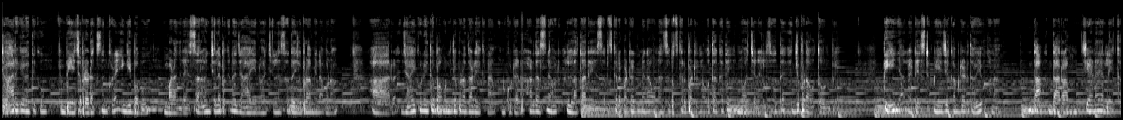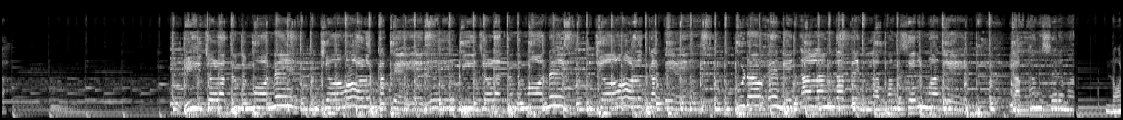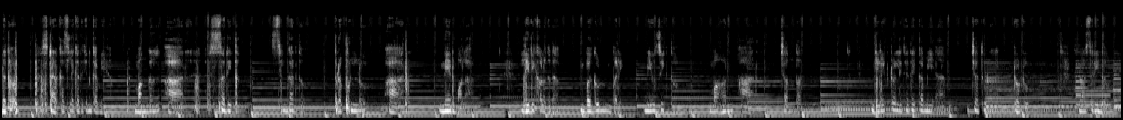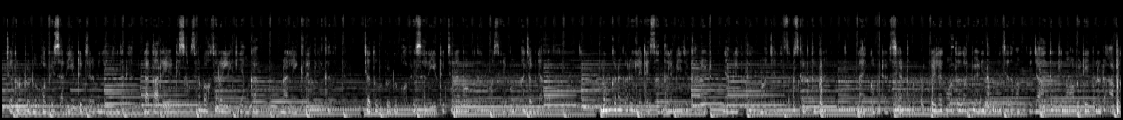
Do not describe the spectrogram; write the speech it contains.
ᱡᱚᱦᱟᱨ ᱜᱮ ᱜᱟᱛᱮ ᱠᱚ ᱵᱮᱡ ᱯᱨᱚᱰᱟᱠᱥᱚᱱ ᱠᱷᱚᱱ ᱤᱧᱜᱮ ᱵᱟᱹᱵᱩ ᱢᱟᱲᱟᱝ ᱨᱮ ᱥᱟᱨᱦᱟᱣ ᱪᱟᱞᱟᱵ ᱠᱟᱱᱟ ᱡᱟᱦᱟᱸᱭ ᱱᱚᱣᱟ ᱪᱮᱱᱮᱞ ᱥᱟᱛᱮ ᱡᱚᱯᱲᱟᱣ ᱢᱮᱱᱟᱜ ᱵᱚᱱᱟ ᱟᱨ ᱡᱟᱦᱟᱸᱭ ᱠᱚ ᱱᱤᱛᱚᱜ ᱵᱟᱵᱚᱱ ᱡᱚᱯᱲᱟᱣ ᱫᱟᱲᱮᱭᱟᱜ ᱠᱟᱱᱟ ᱩᱱᱠᱩ ᱴᱷᱮᱱ ᱟᱨᱫᱟᱥ ᱱᱮᱦᱚᱨ ᱞᱟᱛᱟᱨ ᱨᱮ ᱥᱟᱵᱥᱠᱨᱟᱭᱤᱵ ᱵᱟᱴᱚᱱ ᱢᱮᱱᱟᱜᱼᱟ ᱚᱱᱟ ᱥᱟᱵᱥᱠᱨᱟᱭᱤᱵ ᱵᱟᱴᱚᱱ ᱚᱛᱟ ᱠᱟᱛᱮ ᱱᱚᱣᱟ ᱪᱮᱱᱮᱞ ᱥᱟᱛᱮ ᱡᱚᱯᱲᱟᱣ ᱛᱟᱵᱚᱱ ᱯᱮ ᱛᱤᱦᱤᱧᱟᱜ ᱞᱮᱴᱮᱥᱴ ᱵᱮᱡ ᱟᱯᱰᱮᱴ ᱫᱚ ᱦᱩᱭᱩᱜ ᱠᱟᱱᱟ ᱫᱟᱜ ᱫᱟᱨᱟᱢ ᱪᱮᱬᱮ ᱞᱮᱠᱟ शर्मारे लाफांग शर्मा नॉर्दर्न स्टारकास्ट लेखा दिन कमी मंगल आर सरिता सिंगार दो प्रफुल्ल आर निर्मला लिरिकल कदा बगुन बरी म्यूज़िक दो मोहन आर चंदन डिरेक्टर लेखाते कमी चतुर टुडू ᱱᱚᱣᱟ ᱥᱮᱨᱮᱧ ᱫᱚ Chatur Tudu officer YouTube channel ᱨᱮ ᱧᱟᱢ ᱫᱟᱲᱮᱭᱟᱜᱼᱟ ᱞᱟᱛᱟᱨ ᱨᱮ ᱰᱤᱥᱠᱨᱤᱯᱥᱚᱱ ᱵᱚᱠᱥ ᱨᱮ ᱞᱤᱝᱠ ᱧᱟᱢ ᱠᱟᱜᱼᱟ ᱚᱱᱟ ᱞᱤᱝᱠ ᱨᱮ ᱠᱞᱤᱠ ᱠᱟᱛᱮ Chatur Tudu officer YouTube channel box ᱨᱮ ᱱᱚᱣᱟ ᱥᱮᱨᱮᱧ ᱵᱚᱱ ᱟᱸᱡᱚᱢ ᱧᱟᱢᱟ ᱱᱚᱝᱠᱟᱱᱟᱜ latest santhali music update nyam lekte no channel subscribe tumbar like comment and share tumbar pele ko to pe ni tumbar cheda bak jahat ke no video upload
